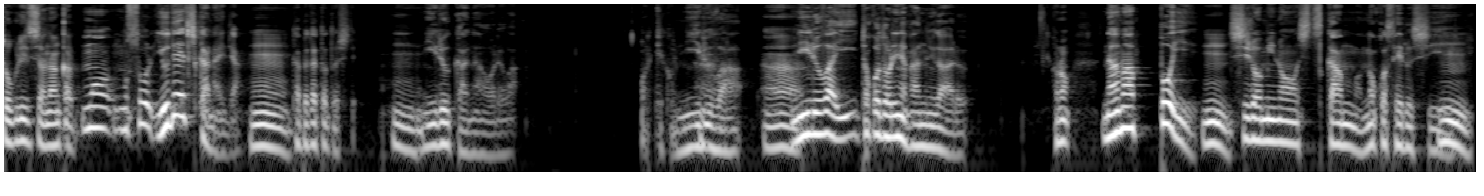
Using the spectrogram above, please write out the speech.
独立したなんか、もう、もうそう、茹でしかないじゃん。うん。食べ方として。うん。煮るかな、俺は。俺結構煮るは、うん煮るはいいとこ取りな感じがある。この生っぽいうん白身の質感も残せるし、うん。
